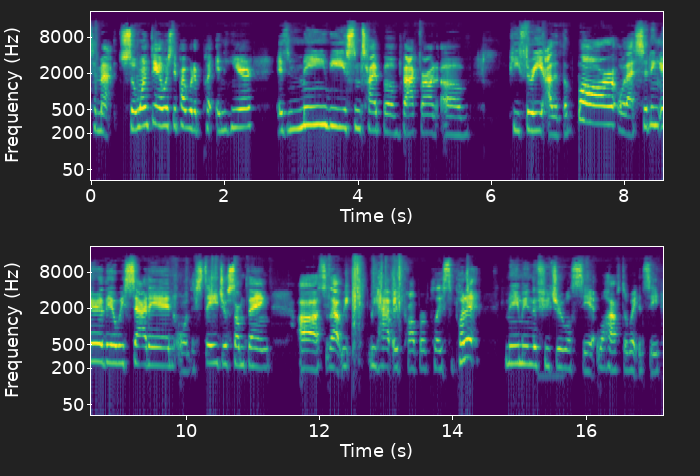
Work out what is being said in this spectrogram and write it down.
to match. So one thing I wish they probably would have put in here is maybe some type of background of P3 either the bar or that sitting area they always sat in or the stage or something uh, so that we, we have a proper place to put it. Maybe in the future we'll see it. We'll have to wait and see.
